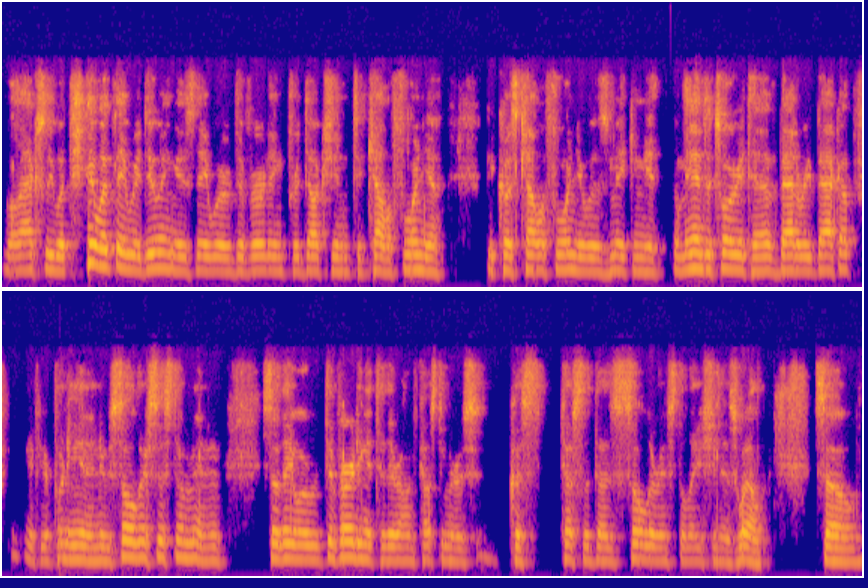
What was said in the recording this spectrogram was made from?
well, actually, what what they were doing is they were diverting production to California because California was making it mandatory to have battery backup if you're putting in a new solar system, and so they were diverting it to their own customers because Tesla does solar installation as well. So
